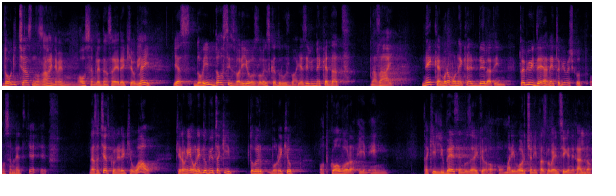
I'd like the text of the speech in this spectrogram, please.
dolgi čas nazaj, ne vem, osem let nazaj, je rekel: Glej, jaz dobim dosti stvari o slovenska družba, jaz želim nekaj dati nazaj, nekaj, moramo nekaj delati. In to je bil ideja, ne? to je bil več kot osem let. Je, je. Na začetku je rekel: Wow, ker on je, on je dobil taki dober, bom rekel, odgovor in, in taki ljubezen, bo rekel o, o Mariborčani, pa Slovenci generalno,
